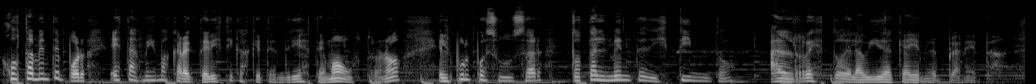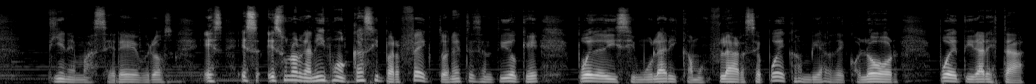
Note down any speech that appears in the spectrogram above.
justamente por estas mismas características que tendría este monstruo, ¿no? El pulpo es un ser totalmente distinto al resto de la vida que hay en el planeta tiene más cerebros, es, es, un organismo casi perfecto en este sentido que puede disimular y camuflarse, puede cambiar de color, puede tirar esta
